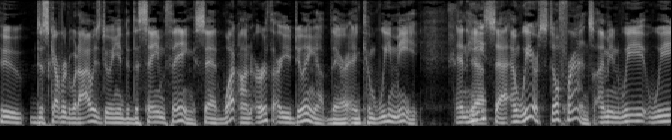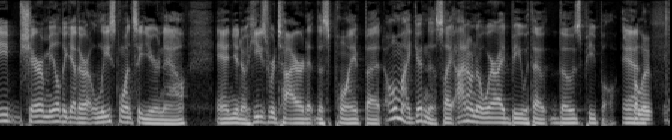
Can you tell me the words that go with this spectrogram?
who discovered what I was doing and did the same thing, said, What on earth are you doing up there? And can we meet? And he yeah. sat, and we are still friends. I mean, we we share a meal together at least once a year now. And you know, he's retired at this point, but oh my goodness, like I don't know where I'd be without those people. And Absolutely.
